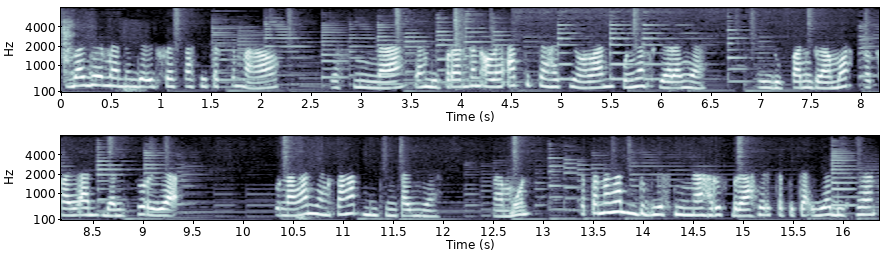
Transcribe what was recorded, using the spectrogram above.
Sebagai manajer investasi terkenal, Yasmina yang diperankan oleh Atika Hasiolan punya segalanya. Kehidupan glamor, kekayaan, dan surya. Tunangan yang sangat mencintainya. Namun, ketenangan hidup Yasmina harus berakhir ketika ia dikhian-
